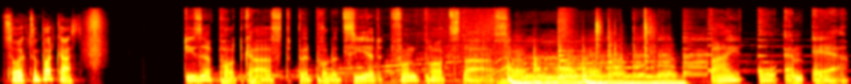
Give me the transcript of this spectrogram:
Zurück zum Podcast. Dieser Podcast wird produziert von Podstars bei OMR.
